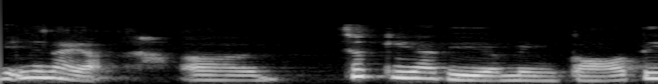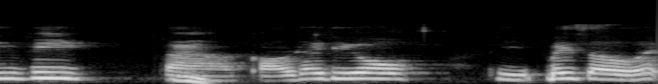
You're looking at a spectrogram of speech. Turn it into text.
nghĩ như này ạ. À, trước kia thì mình có TV và ừ. có radio. Thì bây giờ ấy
